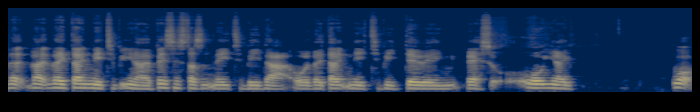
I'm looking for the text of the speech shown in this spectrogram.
that, that they don't need to be, you know, a business doesn't need to be that, or they don't need to be doing this, or, you know, what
